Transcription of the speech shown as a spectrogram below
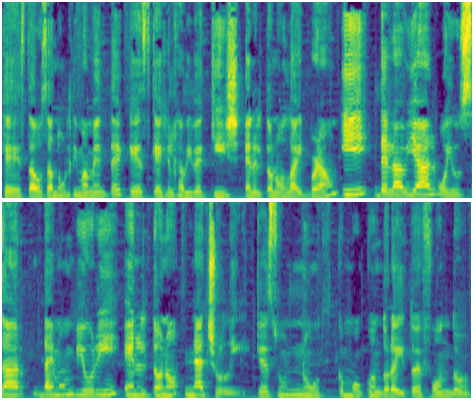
que he estado usando últimamente, que es Kegel Habibe Kish en el tono Light Brown. Y de labial voy a usar Diamond Beauty en el tono Naturally, que es un nude como con doradito de fondo.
